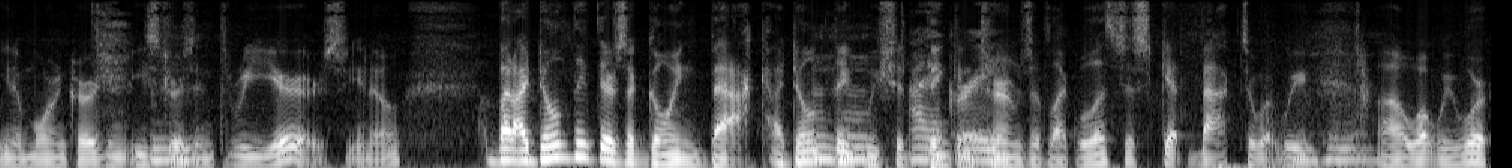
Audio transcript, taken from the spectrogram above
you know more encouraging Easters Mm-hmm. in three years." You know, but I don't think there's a going back. I don't think we should Mm-hmm. I think agree. Mm-hmm. in terms of like, well, let's just get back to what we uh, what we were.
